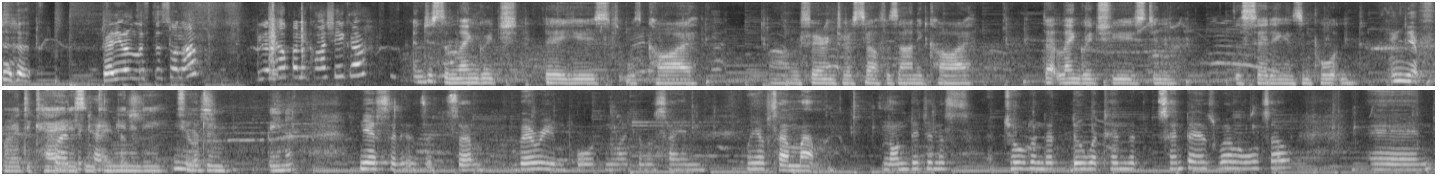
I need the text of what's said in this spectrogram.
Ready to lift this one up? You gonna help on the car shaker? And just the language they're used with Kai, uh, referring to herself as Auntie Kai. That language used in the setting is important yep for educators and educators. community. Yes. Children, Bina? Yes, it is. It's um, very important. Like I was saying, we have some um, non-Indigenous children that do attend the centre as well, also. And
